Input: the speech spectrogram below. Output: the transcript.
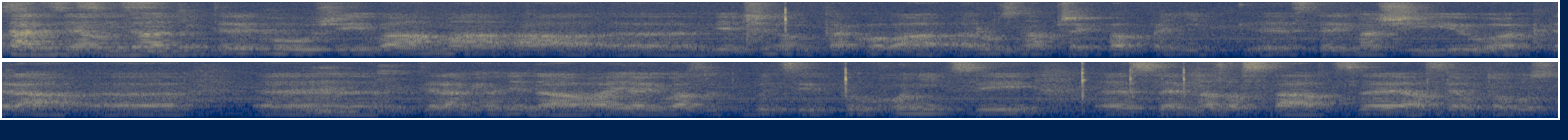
stanicu. Na socijalni které používám a, a většinou taková různá překvapení, s kterými žiju a která která mi hodně dává. Já i vás v republici v Pruchonici jsem na zastávce, asi autobus,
